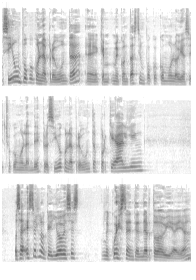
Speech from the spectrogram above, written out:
sigo un poco con la pregunta, eh, que me contaste un poco cómo lo habías hecho con holandés, pero sigo con la pregunta, ¿por qué alguien o sea, esto es lo que yo a veces me cuesta entender todavía, ¿ya?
